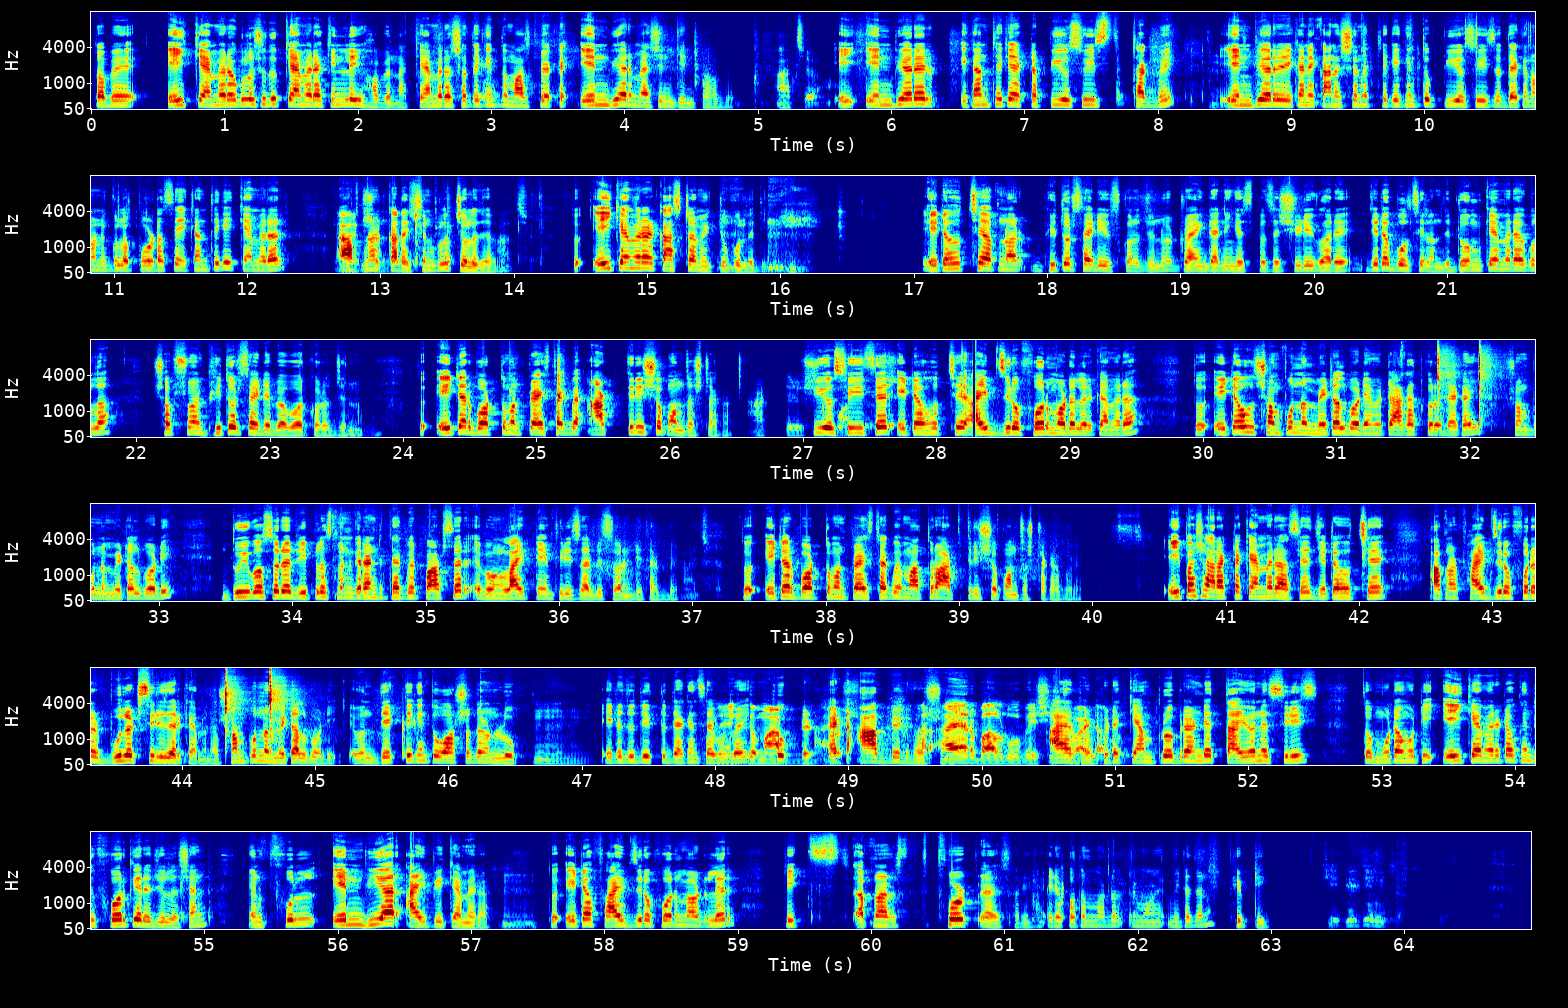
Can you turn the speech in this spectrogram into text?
তবে এই ক্যামেরাগুলো শুধু ক্যামেরা কিনলেই হবে না ক্যামেরার সাথে কিন্তু মাস্ট একটা এনভিআর মেশিন কিনতে হবে। আচ্ছা। এই এনভিআর এর এখান থেকে একটা পিও সুইচ থাকবে এনভিআর এর এখানে কানেকশনের থেকে কিন্তু পিও সুইচে দেখেন অনেকগুলো পোর্ট আছে এখান থেকে ক্যামেরার আপনার কানেকশনগুলো চলে যাবে। তো এই ক্যামেরার কাজটা আমি একটু বলে দিই। এটা হচ্ছে আপনার ভিতর সাইডে ইউজ করার জন্য ড্রয়িং ডাইনিং স্পেসে সিঁড়ি ঘরে যেটা বলছিলাম যে ডোম ক্যামেরাগুলো সবসময় ভিতর সাইডে ব্যবহার করার জন্য। তো এইটার বর্তমান প্রাইস থাকবে আটত্রিশশো পঞ্চাশ টাকা। পিও সুইচের এটা হচ্ছে ফাইভ জিরো ফোর মডেলের ক্যামেরা তো এটাও সম্পূর্ণ মেটাল বডি আমি একটু আঘাত করে দেখাই। সম্পূর্ণ মেটাল বডি দুই বছরের রিপ্লেসমেন্ট গ্যারান্টি থাকবে পার্টসের এবং lifetime free service warranty থাকবে। আচ্ছা। তো এটার বর্তমান প্রাইস থাকবে মাত্র আটত্রিশশো পঞ্চাশ টাকা করে। এই পাশে আর একটা ক্যামেরা আছে যেটা হচ্ছে আপনার ফাইভ জিরো ফোরের বুলেট সিরিজের ক্যামেরা সম্পূর্ণ মেটাল বডি এবং দেখতে কিন্তু অসাধারণ লুক এটা যদি একটু দেখেন সাইবুল ভাই একটা আপডেট ভার্সন আয়ার বাল্বও বেশি আয়ার ভাল্ব এটা ক্যাম্প্রো ব্র্যান্ডের তাইওয়ানের সিরিজ তো মোটামুটি এই ক্যামেরাটাও কিন্তু ফোর কে রেজুলেশন এবং ফুল এনভিআর আইপি ক্যামেরা। তো এটা ফাইভ জিরো ফোর মডেলের ঠিক আপনার ফোর সরি এটা কত মডেল মিটার জানো ফিফটি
